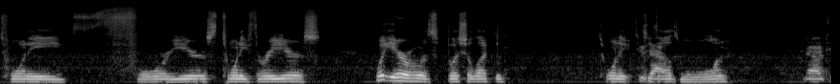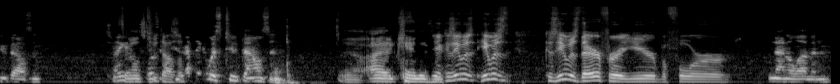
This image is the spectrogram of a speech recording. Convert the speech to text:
24 years, 23 years. What year was Bush elected? 20, 2000. 2001? No, 2000. I think, it was, 2000. I think it was 2000. Yeah, I can't even. Yeah, because he was he was because he was there for a year before. 9/11.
